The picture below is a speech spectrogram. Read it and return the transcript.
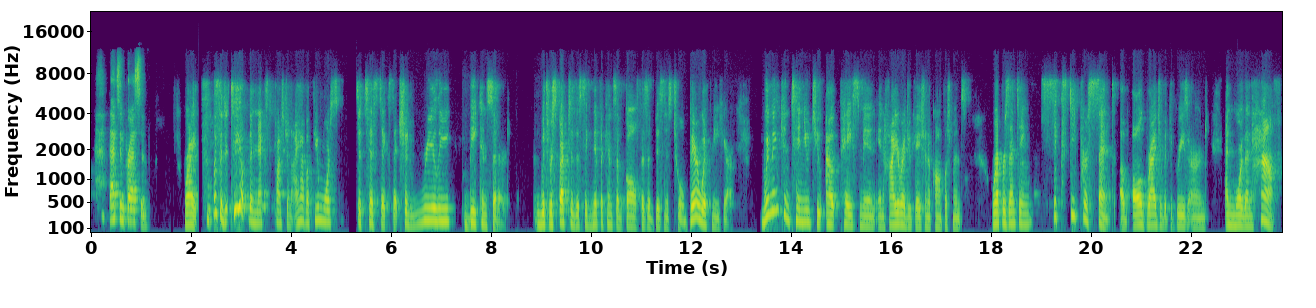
That's impressive. Right. Listen, to tee up the next question, I have a few more statistics that should really be considered with respect to the significance of golf as a business tool. Bear with me here. Women continue to outpace men in higher education accomplishments, representing 60% of all graduate degrees earned and more than half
